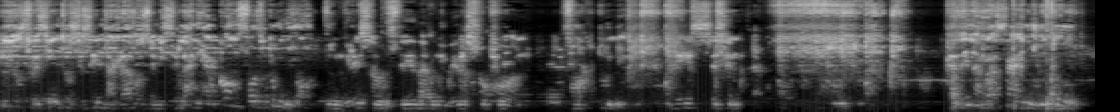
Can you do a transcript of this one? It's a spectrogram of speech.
Los 360 grados de miscelánea con Fortunio. Ingresa usted al universo con Fortunio 360. Cadena Raza en YouTube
